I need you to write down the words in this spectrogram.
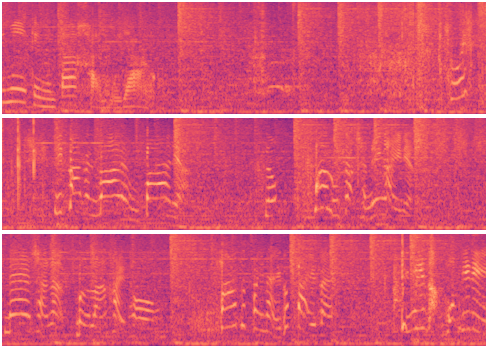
นี่แม่แกเป็นป้าขายหมูย่างเหรอเฮ้ยนี่ป้าเป็นบ้าอะไรของป้าเนี่ย แล้วป้ารู้จักฉันได้ไงเนี่ย แม่ฉันอะเปิดร้านขายทอง ป้าจะไปไหนก็ไปไปทิ้งมีสังคมที่ดี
